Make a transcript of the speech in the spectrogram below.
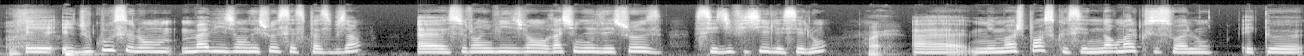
Et, et du coup, selon ma vision des choses, ça se passe bien. Euh, selon une vision rationnelle des choses, c'est difficile et c'est long. Ouais. Euh, mais moi, je pense que c'est normal que ce soit long et que,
